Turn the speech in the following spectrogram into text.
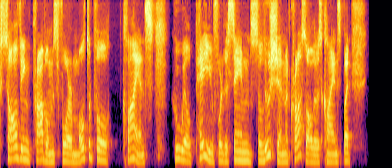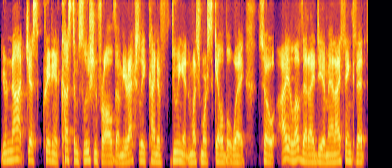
solving problems for multiple clients who will pay you for the same solution across all those clients, but you're not just creating a custom solution for all of them. You're actually kind of doing it in a much more scalable way. So I love that idea, man. I think that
